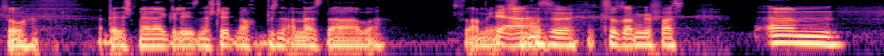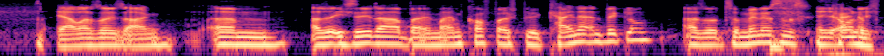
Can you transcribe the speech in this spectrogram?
So, habe jetzt schneller gelesen. Da steht noch ein bisschen anders da, aber das war mir jetzt Ja, schon- hast du zusammengefasst. Ähm, ja, was soll ich sagen? Ähm, also ich sehe da bei meinem Kopfballspiel keine Entwicklung. Also zumindest Ich auch keine, nicht.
